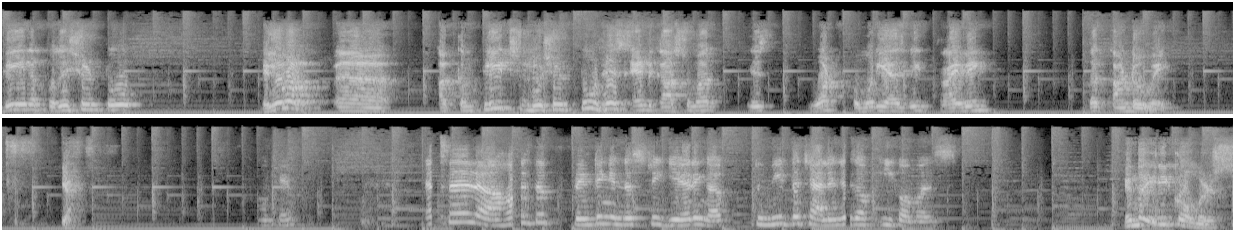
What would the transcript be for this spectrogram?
be in a position to deliver uh, a complete solution to his end customer is what Komori has been thriving the Kando way. Yeah. Okay. And sir, uh, how is the printing industry gearing up to meet the challenges of e-commerce? In the e-commerce,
